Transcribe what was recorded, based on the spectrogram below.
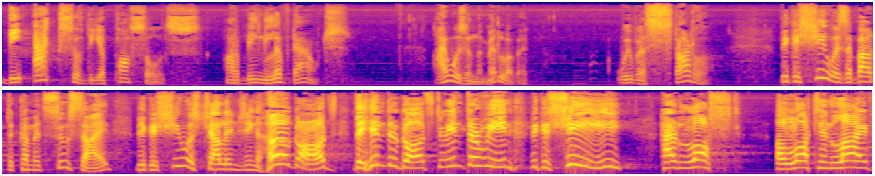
the acts of the apostles are being lived out. I was in the middle of it. We were startled because she was about to commit suicide because she was challenging her gods, the Hindu gods, to intervene because she had lost a lot in life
